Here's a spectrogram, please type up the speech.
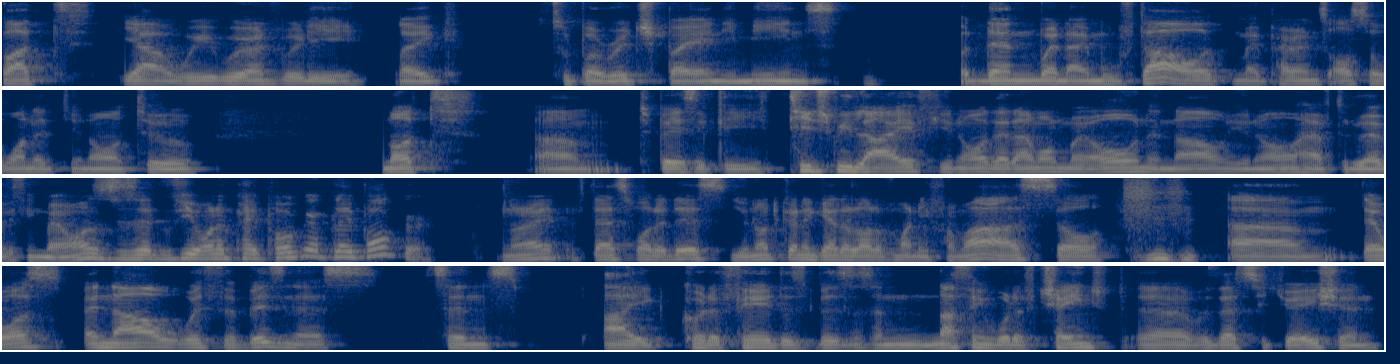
But yeah, we weren't really like super rich by any means. But then when I moved out, my parents also wanted, you know, to not um, to basically teach me life, you know, that I'm on my own and now, you know, I have to do everything by myself. They said, if you want to play poker, play poker. All right. If that's what it is, you're not going to get a lot of money from us. So um, there was, and now with the business, since I could have failed this business and nothing would have changed uh, with that situation,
